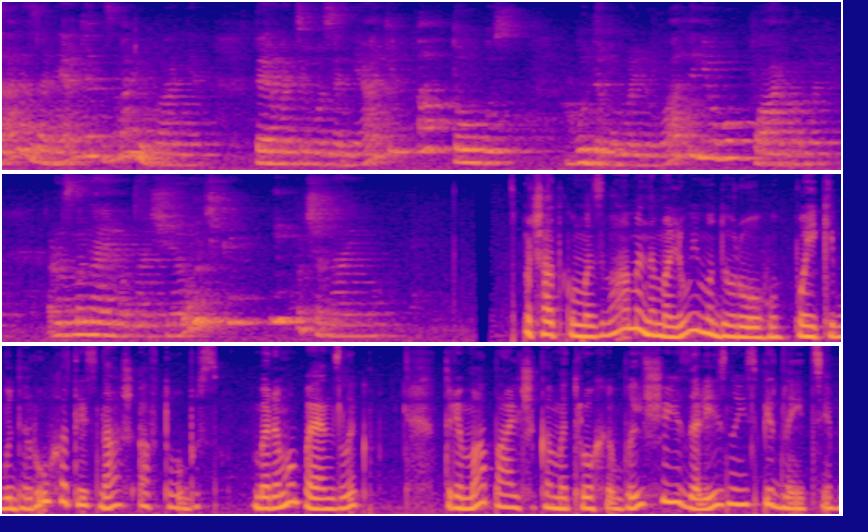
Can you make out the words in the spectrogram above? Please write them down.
Зараз заняття з малювання. Тема цього заняття автобус. Будемо малювати його фарбами. Розминаємо наші ручки і починаємо. Спочатку ми з вами намалюємо дорогу, по якій буде рухатись наш автобус. Беремо пензлик трьома пальчиками трохи вищої залізної спідниці.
